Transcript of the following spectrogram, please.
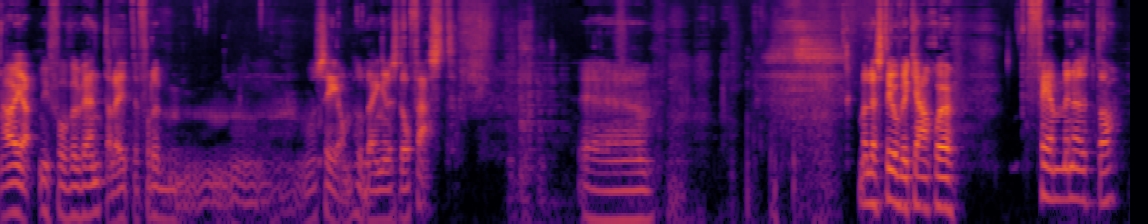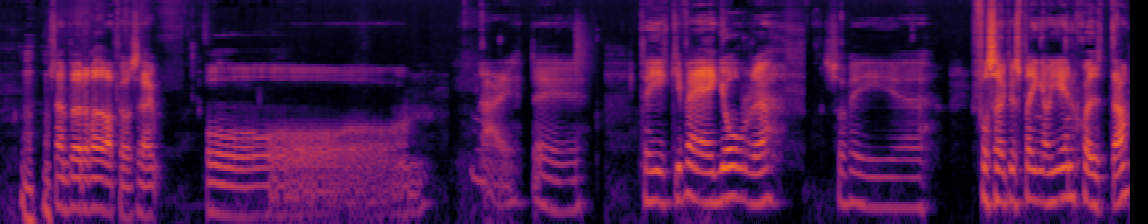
ja, ja, vi får väl vänta lite för det. mm, Och se om hur länge det står fast. Eh, men det stod väl kanske fem minuter. Mhm. Sen började det röra på sig. Och... Nej, det... Det gick iväg, gjorde. Så vi eh, försökte springa och genskjuta.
